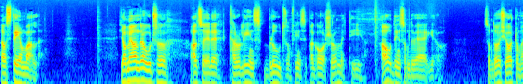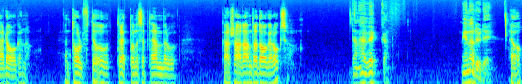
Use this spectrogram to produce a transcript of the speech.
Ja, Stenvall. Ja, med andra ord så alltså är det Carolins blod som finns i bagagerummet i Audin som du äger och som du har kört de här dagarna. Den 12 och 13 september och kanske alla andra dagar också. Den här veckan. Menar du det? Ja.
